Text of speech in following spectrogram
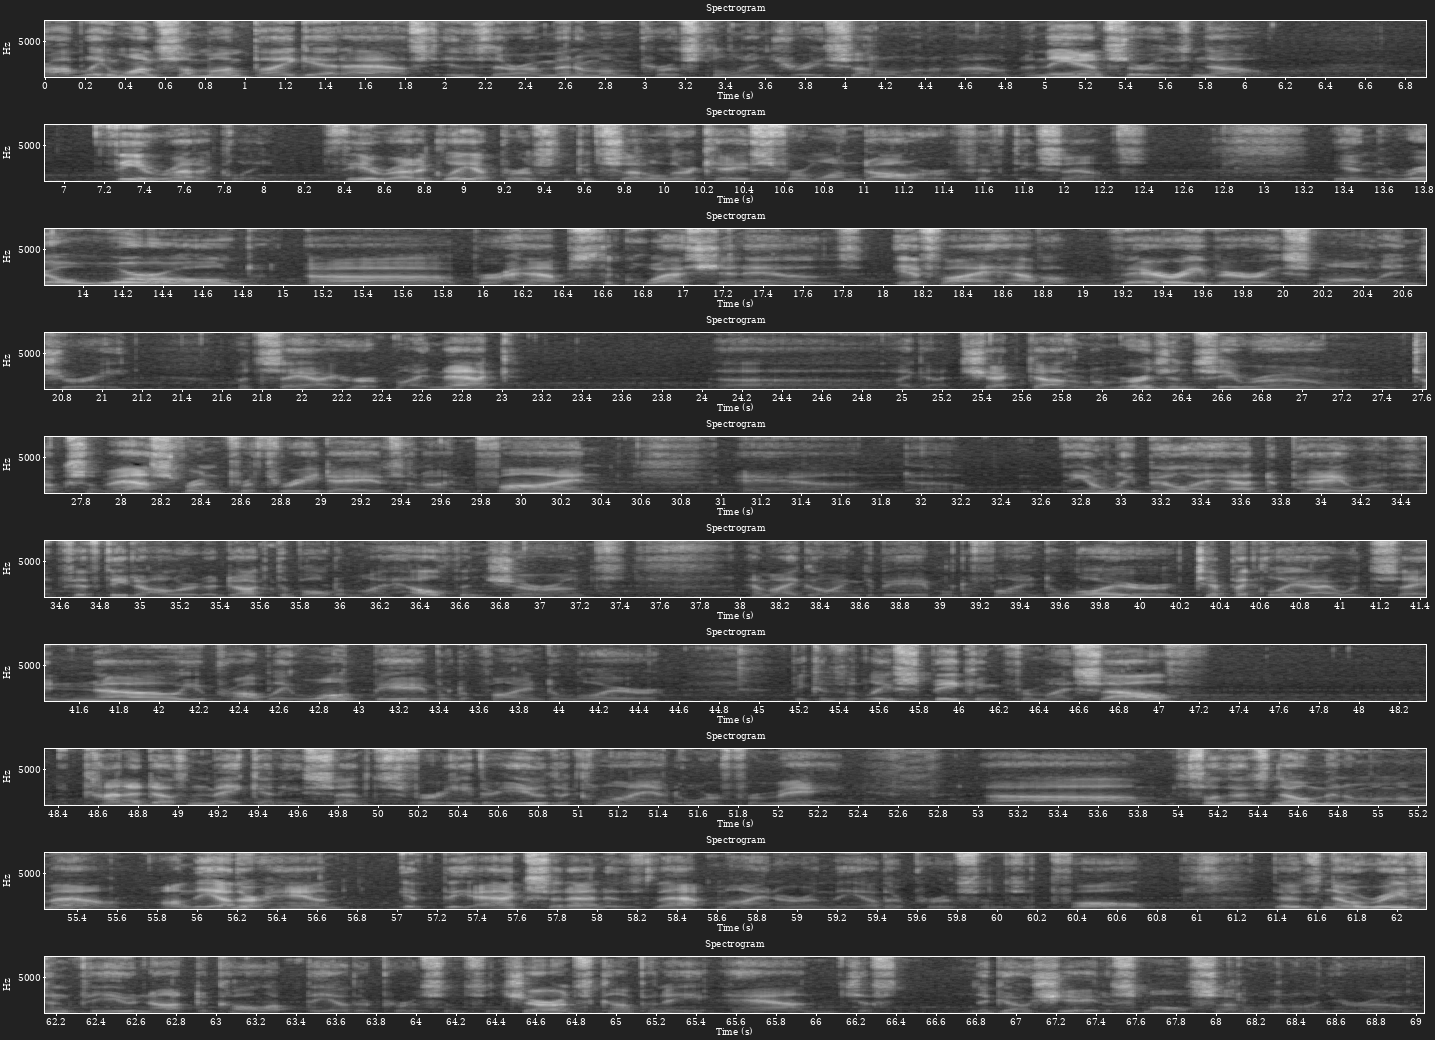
probably once a month I get asked, is there a minimum personal injury settlement amount? And the answer is no. Theoretically. Theoretically, a person could settle their case for $1.50. In the real world, uh, perhaps the question is if I have a very, very small injury, let's say I hurt my neck, uh, I got checked out in an emergency room, took some aspirin for three days, and I'm fine. And uh, the only bill I had to pay was a $50 deductible to my health insurance. Am I going to be able to find a lawyer? Typically, I would say no, you probably won't be able to find a lawyer because, at least speaking for myself, it kind of doesn't make any sense for either you, the client, or for me. Um, so there's no minimum amount. On the other hand, if the accident is that minor and the other person's at fault, there's no reason for you not to call up the other person's insurance company and just negotiate a small settlement on your own.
